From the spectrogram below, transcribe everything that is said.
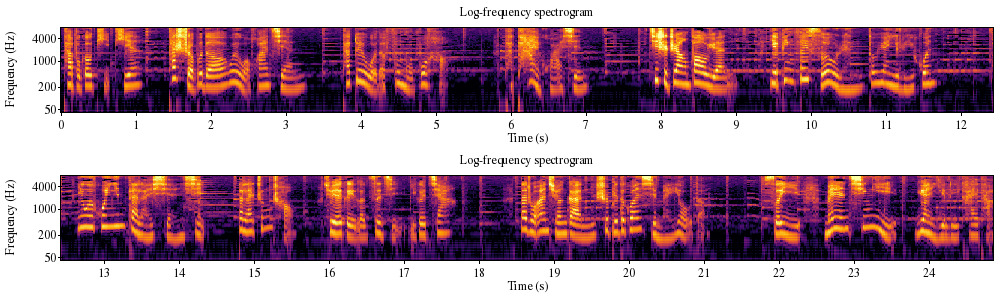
他不够体贴，他舍不得为我花钱，他对我的父母不好，他太花心。即使这样抱怨，也并非所有人都愿意离婚。因为婚姻带来嫌隙，带来争吵，却也给了自己一个家，那种安全感是别的关系没有的，所以没人轻易愿意离开他，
